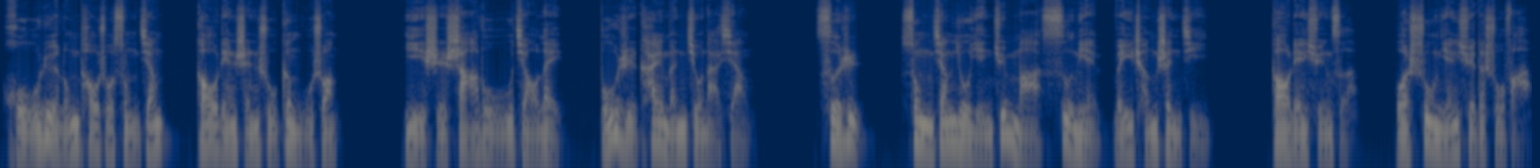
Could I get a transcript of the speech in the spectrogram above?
虎略龙韬说宋江，高廉神术更无双。一时杀戮无教累。”不日开门就那响。次日，宋江又引军马四面围城甚急。高廉寻思：我数年学的术法，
